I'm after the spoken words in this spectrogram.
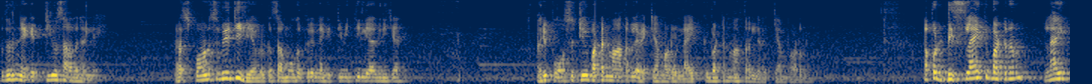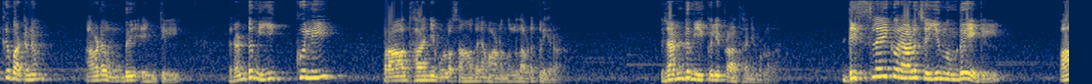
അതൊരു നെഗറ്റീവ് സാധനമല്ലേ? റെസ്പോൺസിബിലിറ്റി ഇല്ലേ അവർക്ക് സമൂഹത്തിൽ നെഗറ്റിവിറ്റി ഇല്ലാതിരിക്കാൻ? ഒരു പോസിറ്റീവ് ബട്ടൺ മാത്രമല്ലേ വെക്കാൻ പാടുള്ളൂ ലൈക്ക് ബട്ടൺ മാത്രമല്ലേ വെക്കാൻ പാടുള്ളൂ? അപ്പോൾ ഡിസ്ലൈക്ക് ബട്ടണും ലൈക്ക് ബട്ടണും അവിടെ ഉണ്ട് എങ്കിൽ രണ്ടും ഈക്വലി പ്രാധാന്യമുള്ള സാധനമാണെന്നുള്ളത് അവിടെ ക്ലിയറാണ്. രണ്ടും ഈക്വലി പ്രാധാന്യമുള്ളതാണ്. ഡിസ്ലൈക്ക് ഒരാൾ ചെയ്യുന്നുണ്ട് എങ്കിൽ ആ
